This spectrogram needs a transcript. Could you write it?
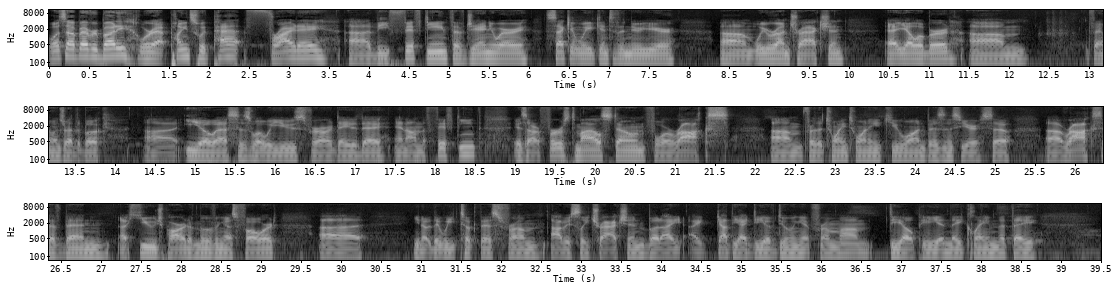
What's up, everybody? We're at Pints with Pat Friday, uh, the 15th of January, second week into the new year. Um, we run traction at Yellowbird. Um, if anyone's read the book, uh, EOS is what we use for our day to day. And on the 15th is our first milestone for rocks um, for the 2020 Q1 business year. So, uh, rocks have been a huge part of moving us forward. Uh, you know that we took this from obviously traction, but I I got the idea of doing it from um, DLP, and they claim that they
